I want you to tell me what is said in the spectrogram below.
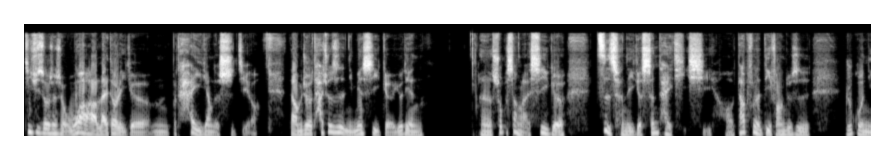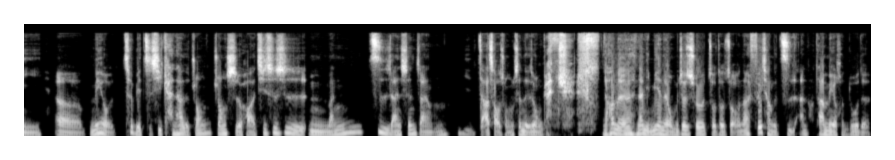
进去之后就说：哇，来到了一个嗯不太太一样的世界哦。那我们就它就是里面是一个有点嗯、说不上来，是一个自成的一个生态体系哦。大部分的地方就是如果你呃没有特别仔细看它的装装饰的话，其实是嗯蛮自然生长、杂草丛生的这种感觉。然后呢，那里面呢，我们就是说走走走，那非常的自然，它没有很多的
